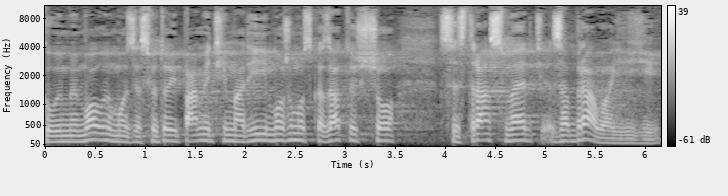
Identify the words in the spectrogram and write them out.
коли ми мовимо за святої пам'яті Марії, можемо сказати, що сестра смерть забрала її.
